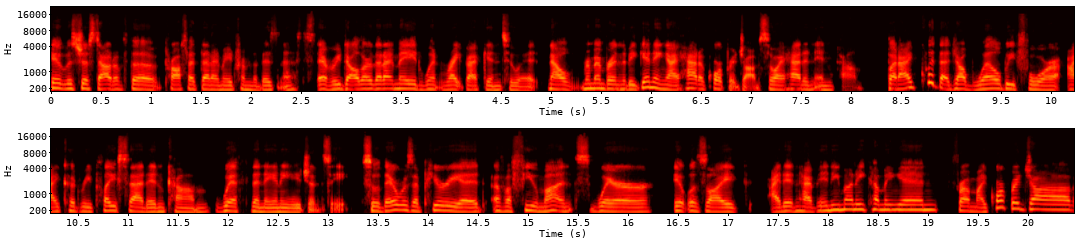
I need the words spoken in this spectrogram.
It was just out of the profit that I made from the business. Every dollar that I made went right back into it. Now, remember in the beginning, I had a corporate job, so I had an income. But I quit that job well before I could replace that income with the nanny agency. So there was a period of a few months where it was like I didn't have any money coming in from my corporate job.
